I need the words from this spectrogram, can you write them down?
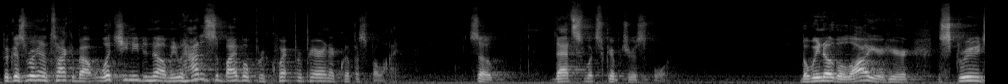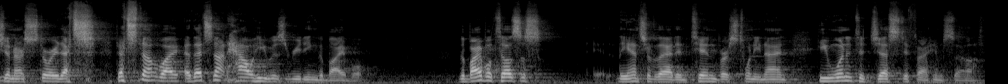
because we're going to talk about what you need to know. I mean, how does the Bible pre- prepare and equip us for life? So that's what Scripture is for. But we know the lawyer here, Scrooge in our story, that's, that's, not why, that's not how he was reading the Bible. The Bible tells us the answer to that in 10, verse 29. He wanted to justify himself.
